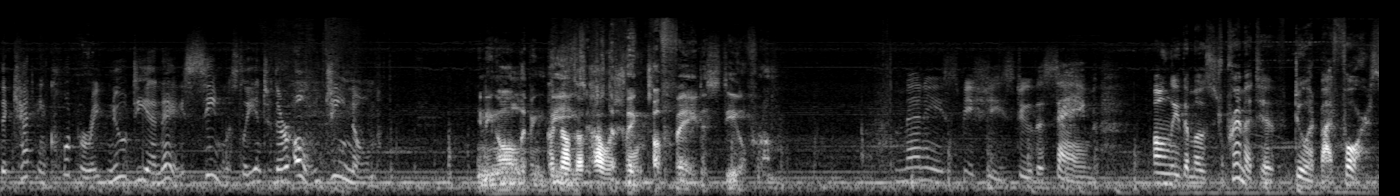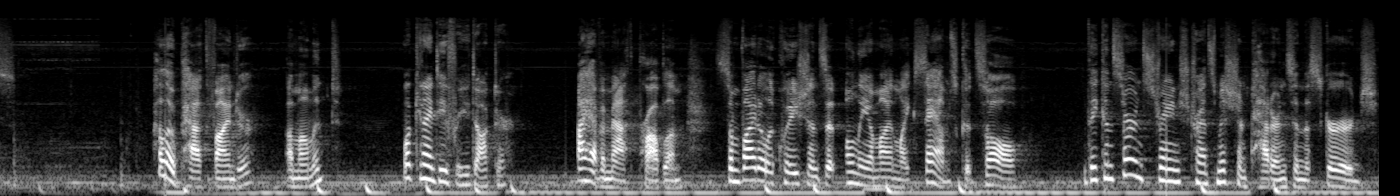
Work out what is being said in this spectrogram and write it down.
The Kett incorporate new DNA seamlessly into their own genome. Meaning all living beings Another power just a big short. buffet to steal from. Many species do the same. Only the most primitive do it by force. Hello, Pathfinder. A moment? What can I do for you, Doctor? I have a math problem. Some vital equations that only a mind like Sam's could solve. They concern strange transmission patterns in the Scourge.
